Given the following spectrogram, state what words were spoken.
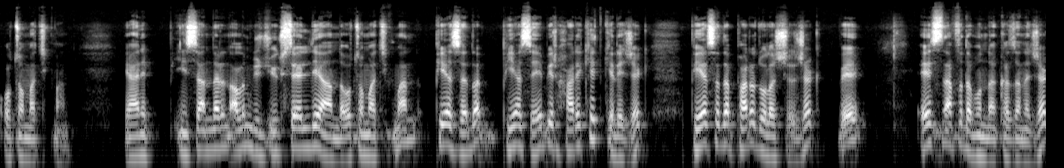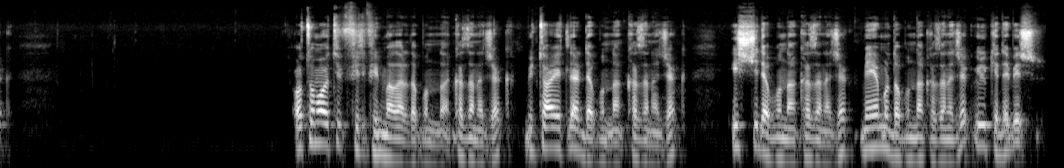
otomatikman. Yani insanların alım gücü yükseldiği anda otomatikman piyasada piyasaya bir hareket gelecek. Piyasada para dolaşacak ve esnafı da bundan kazanacak. Otomotiv firmaları da bundan kazanacak. Müteahhitler de bundan kazanacak. İşçi de bundan kazanacak. Memur da bundan kazanacak. Ülkede bir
